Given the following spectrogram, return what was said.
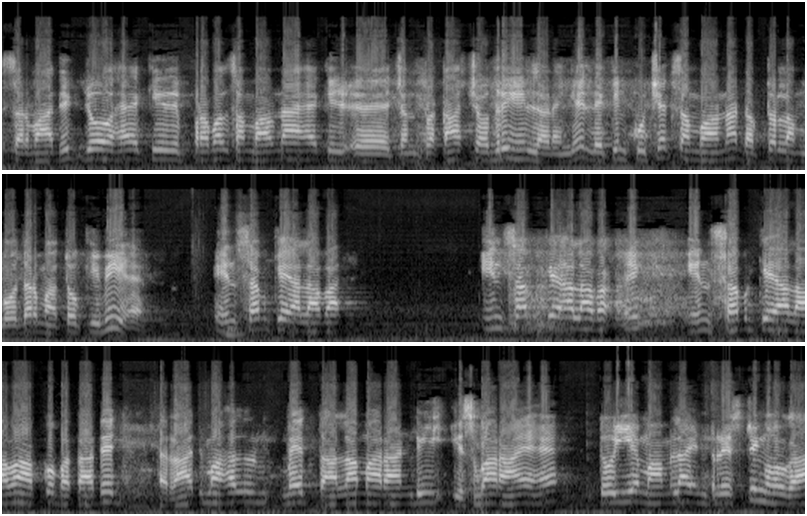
सर्वाधिक जो है कि प्रबल संभावना है कि चंद्र प्रकाश चौधरी ही लड़ेंगे लेकिन कुछ एक संभावना डॉक्टर लंबोदर महतो की भी है। इन सब के अलावा इन सब के अलावा इन सब के अलावा आपको बता दे राजमहल में ताला मारांडी इस बार आए हैं तो ये मामला इंटरेस्टिंग होगा।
